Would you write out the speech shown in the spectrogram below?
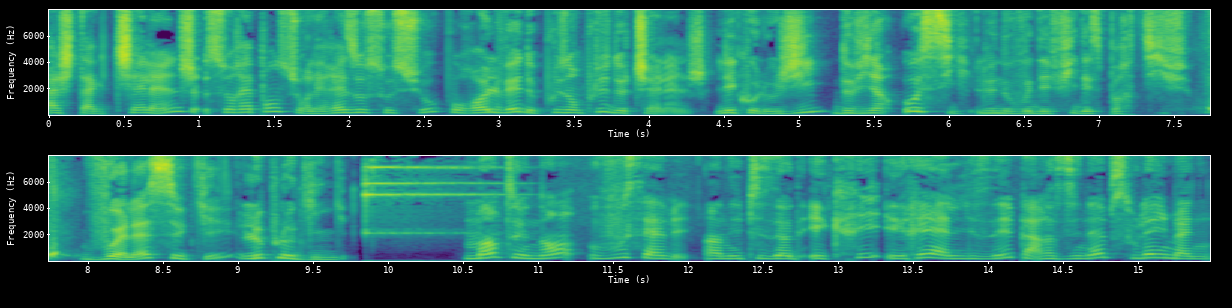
hashtag challenge se répand sur les réseaux sociaux pour relever de plus en plus de challenges. L'écologie devient aussi le nouveau défi des sportifs. Voilà ce qu'est le plugging. Maintenant, vous savez, un épisode écrit et réalisé par Zineb Souleimani.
